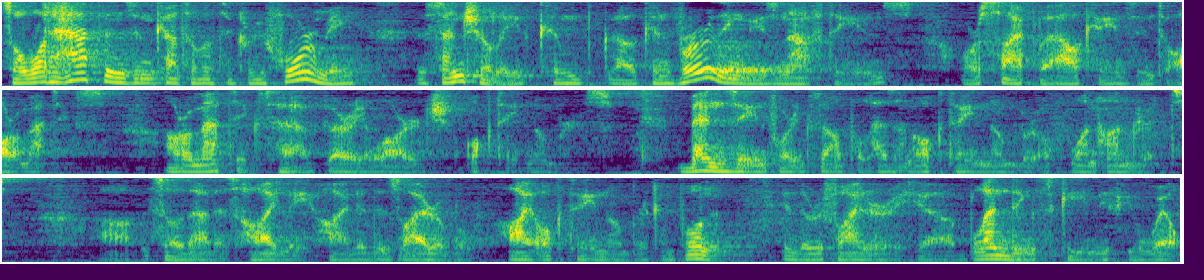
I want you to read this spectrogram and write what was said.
So what happens in catalytic reforming, essentially uh, converting these naphthenes or cycloalkanes into aromatics aromatics have very large octane numbers. Benzene, for example, has an octane number of 100. Uh, so that is highly, highly desirable, high octane number component in the refinery uh, blending scheme, if you will.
